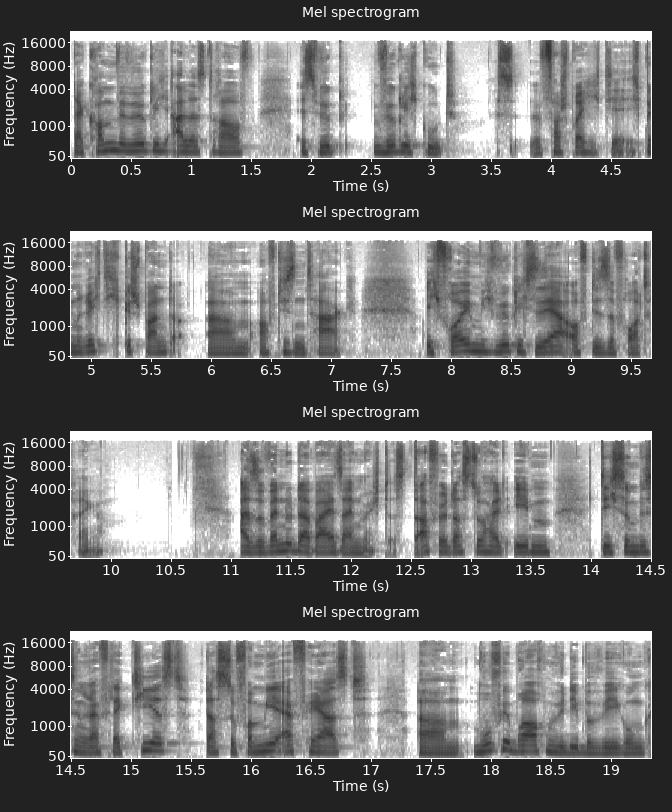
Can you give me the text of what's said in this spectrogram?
Da kommen wir wirklich alles drauf, ist wirklich gut. Das verspreche ich dir. Ich bin richtig gespannt ähm, auf diesen Tag. Ich freue mich wirklich sehr auf diese Vorträge. Also wenn du dabei sein möchtest, dafür, dass du halt eben dich so ein bisschen reflektierst, dass du von mir erfährst, ähm, wofür brauchen wir die Bewegung,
